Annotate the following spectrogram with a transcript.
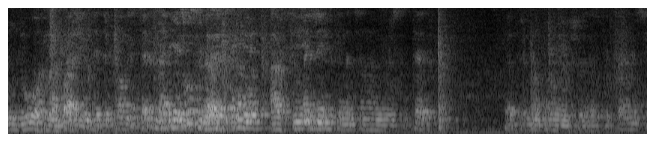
У двох я бачу. Де диплом це А національний університет. Я отримав що за спеціальністю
